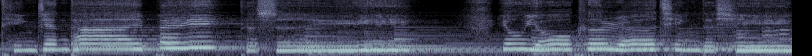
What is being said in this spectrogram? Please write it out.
听见台北的声音，拥有颗热情的心，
